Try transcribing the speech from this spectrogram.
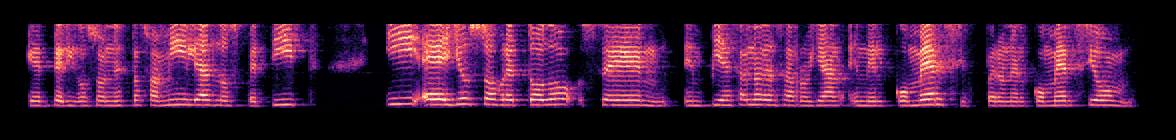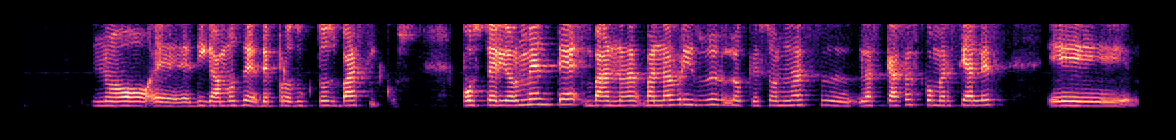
que te digo, son estas familias, los Petit, y ellos sobre todo se empiezan a desarrollar en el comercio, pero en el comercio no, eh, digamos, de, productos básicos. Posteriormente van a, van a abrir lo que son las, las casas comerciales eh,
